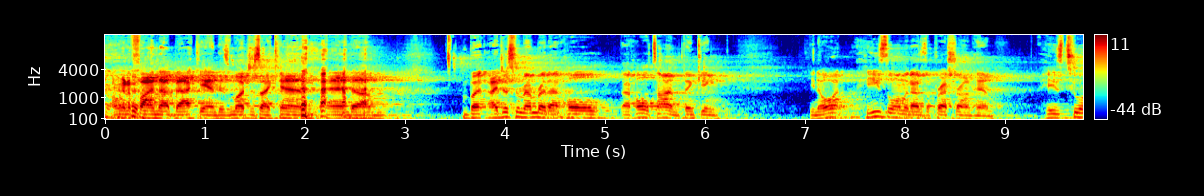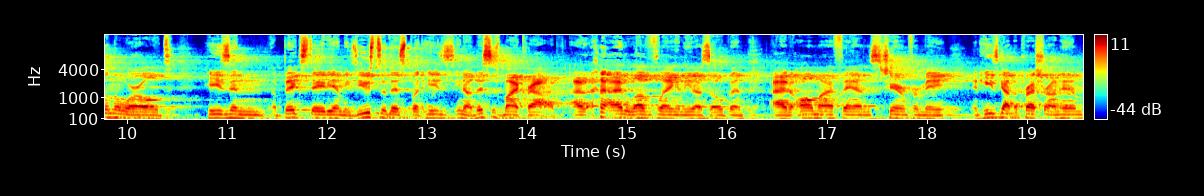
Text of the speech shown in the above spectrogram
I'm going to find that backhand as much as I can." And um, but I just remember that whole that whole time thinking, you know what? He's the one that has the pressure on him. He's two in the world he's in a big stadium. He's used to this, but he's, you know, this is my crowd. I, I love playing in the U.S. Open. I had all my fans cheering for me, and he's got the pressure on him.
